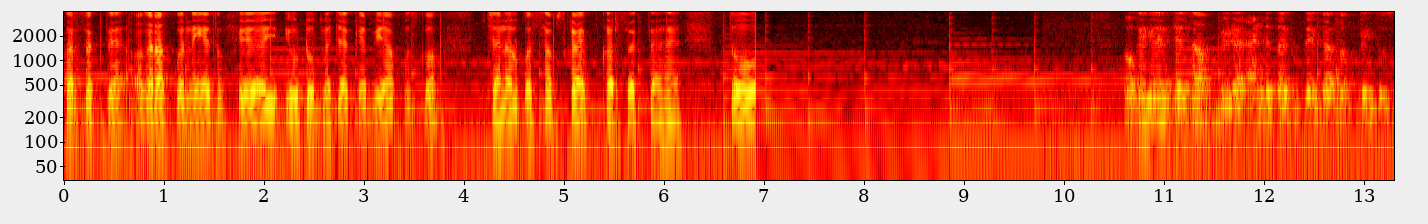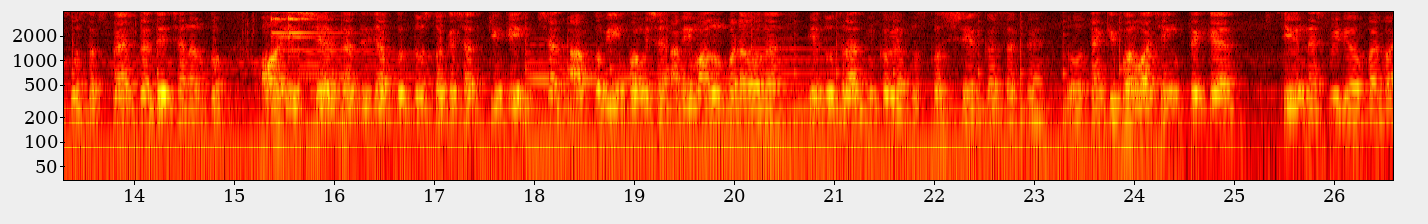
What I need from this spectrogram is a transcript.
कर सकते हैं। अगर आपको नहीं है तो फिर यूट्यूब में जाके भी आप उसको चैनल को सब्सक्राइब कर सकते हैं। तो ओके गैस जैसे आप वीडियो एंड तक देखा तो प्लीज़ उसको सब्सक्राइब कर दीजिए चैनल को और ये शेयर कर दीजिए आपको दोस्तों के साथ, क्योंकि शायद आपको भी इंफॉर्मेशन अभी मालूम पड़ा होगा, ये दूसरा आदमी को भी आप उसको शेयर कर सकते हैं। तो thank you for watching take care see you next video bye bye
